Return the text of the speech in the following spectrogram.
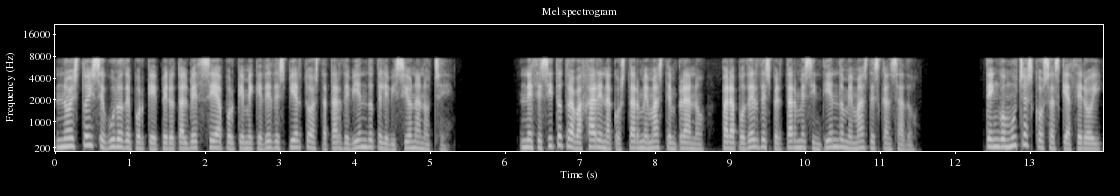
No estoy seguro de por qué, pero tal vez sea porque me quedé despierto hasta tarde viendo televisión anoche. Necesito trabajar en acostarme más temprano, para poder despertarme sintiéndome más descansado. Tengo muchas cosas que hacer hoy,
